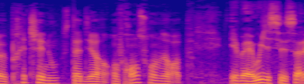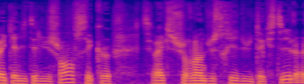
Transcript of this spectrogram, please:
euh, près de chez nous, c'est-à-dire en France ou en Europe? Eh bien oui, c'est ça la qualité du chanvre, c'est que c'est vrai que sur l'industrie du textile,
